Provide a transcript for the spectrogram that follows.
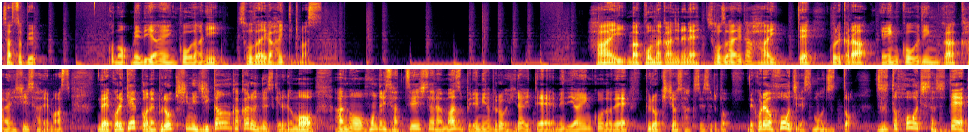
早速、このメディアエンコーダーに素材が入ってきます。はい。まあ、こんな感じでね、素材が入って、これからエンコーディングが開始されます。で、これ結構ね、プロ棋士に時間はかかるんですけれども、あの、本当に撮影したら、まずプレミアプロを開いて、メディアエンコーダーでプロ棋士を作成すると。で、これを放置です。もうずっと。ずっと放置させて、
